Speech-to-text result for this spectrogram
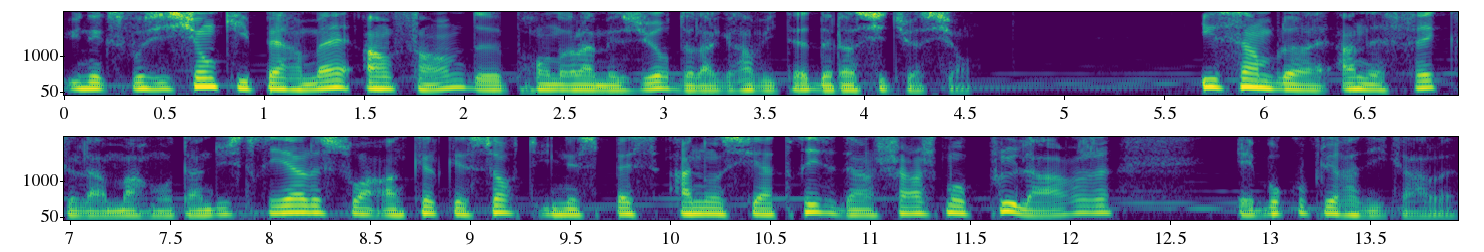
Une exposition qui permet enfin de prendre la mesure de la gravité de la situation. Il semblerait en effet que la marmotte industrielle soit en quelque sorte une espèce annonciatrice d'un changement plus large et beaucoup plus radical.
